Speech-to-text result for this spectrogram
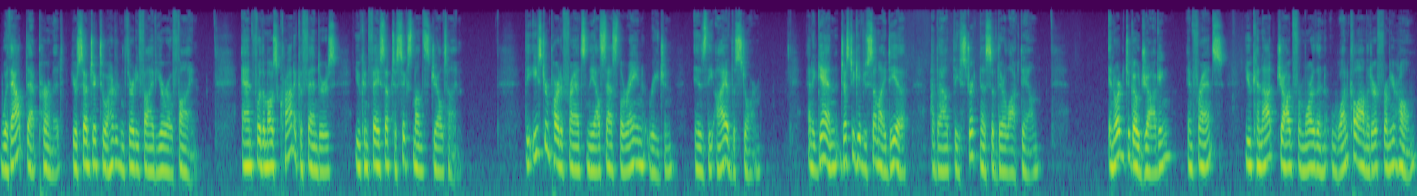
without that permit, you're subject to a 135 euro fine. And for the most chronic offenders, you can face up to six months jail time. The eastern part of France in the Alsace Lorraine region is the eye of the storm. And again, just to give you some idea about the strictness of their lockdown, in order to go jogging in France, you cannot jog for more than one kilometer from your home.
